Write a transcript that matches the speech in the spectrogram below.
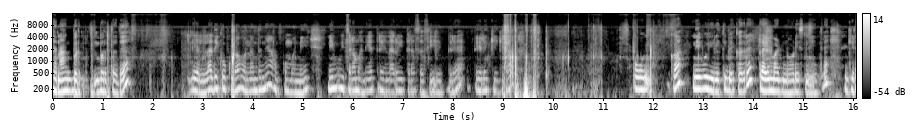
ಚೆನ್ನಾಗಿ ಬರ್, ಬರ್ತದೆ. ಎಲ್ಲದಕ್ಕೂ ಕೂಡ ಒಂದೊಂದನ್ನೇ ಹಾಕ್ಕೊಂಬನ್ನಿ ನೀವು ಈ ಥರ ಮನೆ ಹತ್ರ ಏನಾದ್ರು ಈ ಥರ ಸಸಿ ಇದ್ದರೆ ಏಲಕ್ಕಿ ಗಿಡ ಅವಾಗ ನೀವು ಈ ರೀತಿ ಬೇಕಾದರೆ ಟ್ರೈ ಮಾಡಿ ನೋಡಿ ಸ್ನೇಹಿತರೆ. ಗಿಡ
